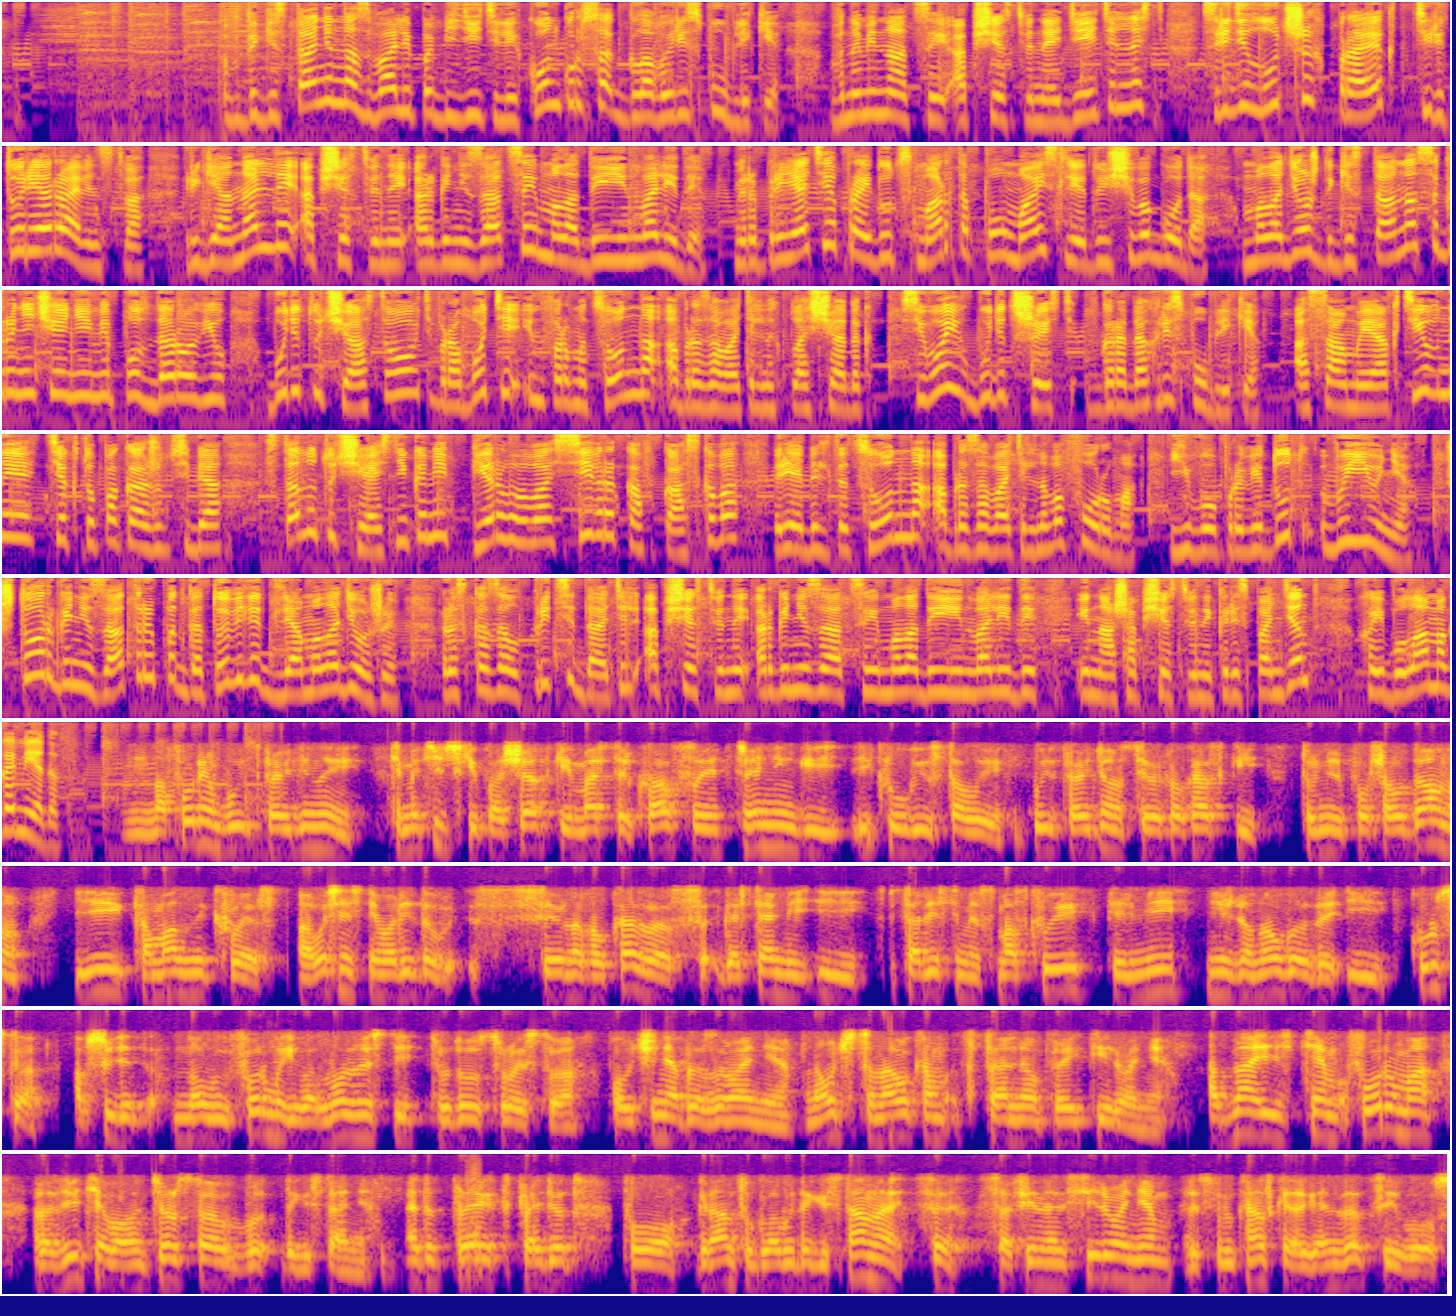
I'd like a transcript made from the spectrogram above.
В Дагестане назвали победителей конкурса главы республики. В номинации «Общественная деятельность» среди лучших проект «Территория равенства» региональной общественной организации «Молодые инвалиды». Мероприятия пройдут с марта по май следующего года. Молодежь Дагестана с ограничениями по здоровью будет участвовать в работе информационно-образовательных площадок. Всего их будет шесть в городах республики. А самые активные, те, кто покажут себя, станут участниками первого Северо-Кавказского Кавказского реабилитационно-образовательного форума. Его проведут в июне. Что организаторы подготовили для молодежи, рассказал председатель общественной организации «Молодые инвалиды» и наш общественный корреспондент Хайбула Магомедов. На форуме будут проведены тематические площадки, мастер-классы, тренинги и круглые столы. Будет проведен Северокавказский турнир по шоу-дауну и командный квест. А 80 инвалидов с Северного Кавказа с гостями и специалистами с Москвы, Перми, Нижнего Новгорода и Курска обсудят новые формы и возможности трудоустройства, получения образования, научатся навыкам социального проектирования. Одна из тем форума – развитие волонтерства в Дагестане. Этот проект пройдет по гранту главы Дагестана с софинансированием республиканской организации ВОЗ.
